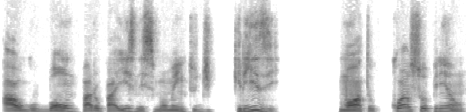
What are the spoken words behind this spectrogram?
algo bom para o país nesse momento de crise? Moto, qual a sua opinião?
